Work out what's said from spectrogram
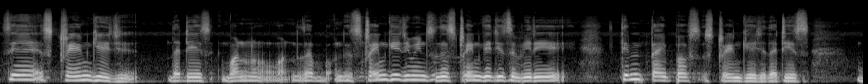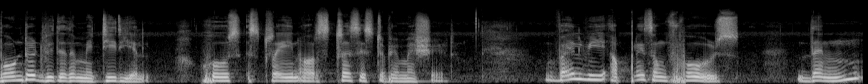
Say strain gauge. That is one, one the, the strain gauge means the strain gauge is a very thin type of strain gauge that is bonded with the material whose strain or stress is to be measured while we apply some force then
